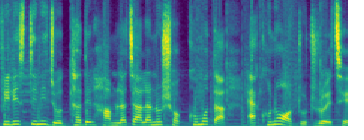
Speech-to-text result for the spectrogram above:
ফিলিস্তিনি যোদ্ধাদের হামলা চালানোর সক্ষমতা এখনও অটুট রয়েছে।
